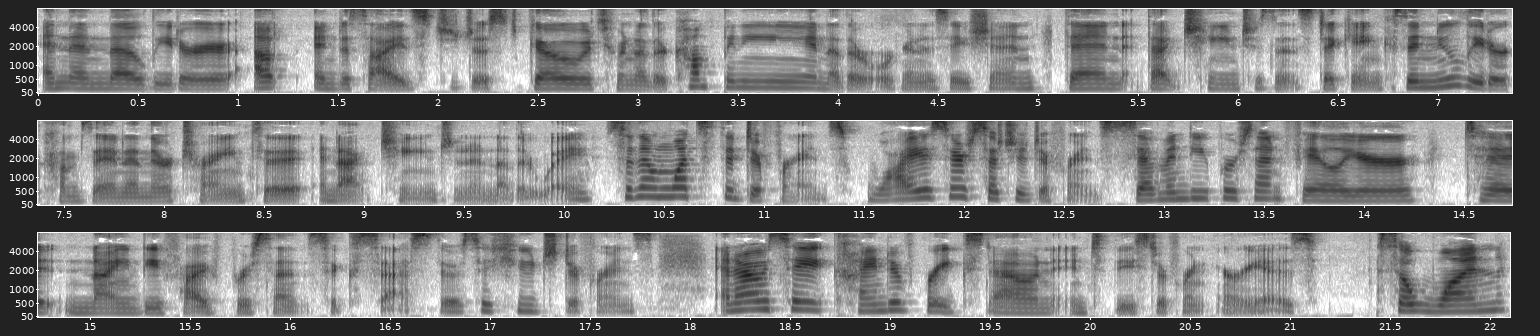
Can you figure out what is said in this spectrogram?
And then the leader up and decides to just go to another company, another organization, then that change isn't sticking because a new leader comes in and they're trying to enact change in another way. So then what's the difference? Why is there such a difference? 70% failure to 95% success. There's a huge difference. And I would say it kind of breaks down into these different areas. So, one,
